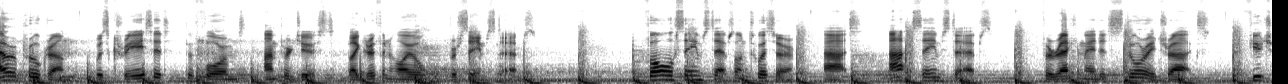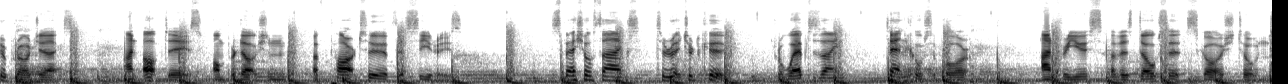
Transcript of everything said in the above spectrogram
Our programme was created, performed, and produced by Griffin Hoyle for Same Steps. Follow Same Steps on Twitter at, at Same Steps for recommended story tracks, future projects, and updates on production of part 2 of this series. Special thanks to Richard Cook for web design, technical support, and for use of his dulcet Scottish tones.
